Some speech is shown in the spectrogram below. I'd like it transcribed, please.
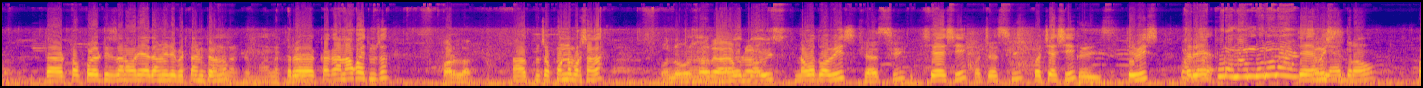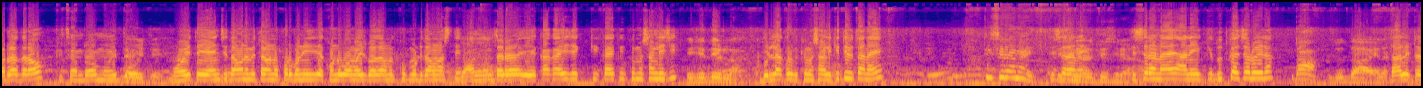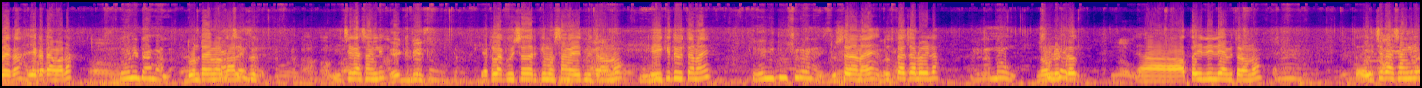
तर टॉप क्वालिटी जनावर या दावणीला भेटतात मित्रांनो. तर काका नाव काय तुमचं? परला अं, तुमचा फोन नंबर सांगा. फोन नंबर सांग नव्वद बावीस. नव्वद बावीस. शहाऐंशी. शहाऐंशी. पचासी. पच्याऐंशी तेवीस. तेवीस. तर हे- पुरा नाम बोलो ना. ते म्हशी प्रल्हादराव. प्रल्हादराव. किचनराव मोहिते. मोहिते. यांची दावण मित्रांनो परभणी खंडोबा म्हैस बाजारामध्ये खूप मोठी दावण असते. जालना- तर एका काही की काय किंमत सांगलीची तिचे दीड लाख. दीड लाख रुपये किंमत सांगली. किती वितान आहे? तिसऱ्या नाही. तिसरा नाही. तिसऱ्या. तिसरा नाही. आणि की दूध काय चालू आहे दहा. दूध आहे ना. दहा लिटर आहे का? एका टायमाला? दोन्ही टायमाला. दोन टायमाला दहा लिटर. हिची काय सांगली? एक वीस एक लाख वीस हजार किंमत सांगायची मित्रांनो. ही. किती वितान आहे? हे दुसऱ्या नाही. दुसरा नाही. दूध काय चालू हिला? याला नऊ. नऊ लिटर. आता ही लिहिली आहे मित्रांनो. तर हिची काय सांगली?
